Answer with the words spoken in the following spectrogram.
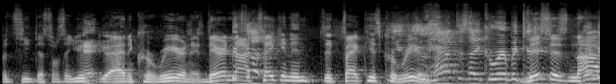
But see, that's what I'm saying. You're, And- you're adding career in it. They're not taking in the fact his career. You, have to say career because This you- is not-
